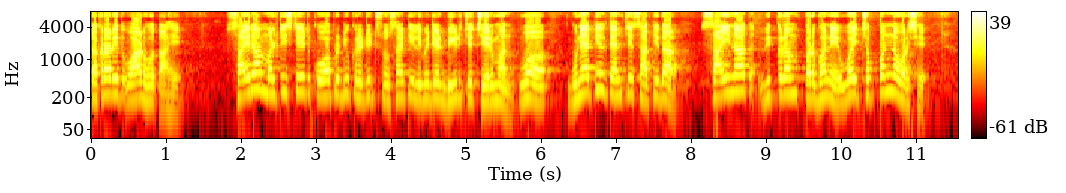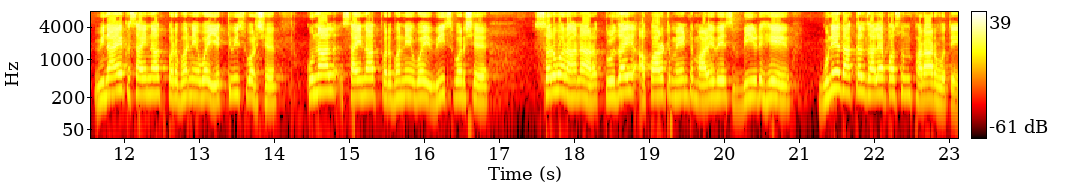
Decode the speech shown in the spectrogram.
तक्रारीत वाढ होत आहे. Sairam multistate cooperative credit society limited बीडचे चेअरमन व गुन्ह्यातील त्यांचे साथीदार साईनाथ विक्रम परभणे वय छप्पन्न वर्षे विनायक साईनाथ परभणे वय एकवीस वर्षे कुणाल साईनाथ परभणे वय वीस वर्षे सर्व राहणार तुळजाई अपार्टमेंट माळेवेस बीड हे गुन्हे दाखल झाल्यापासून फरार होते.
